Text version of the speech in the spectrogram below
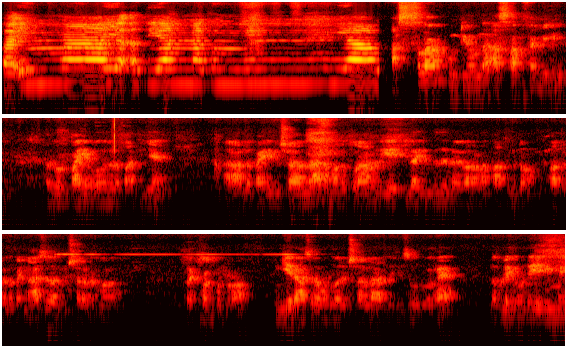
فإما يأتينكم مني அஸ்லாம் கூட்டி வந்த அஸ்ஸாம் ஃபேமிலி அது ஒரு பையன் முதல்ல பார்த்தீங்க. அந்த பையனுக்கு இன்ஷா நம்ம அந்த குரானுடைய இதாக இருக்குது விவரம்லாம் பார்த்துக்கிட்டோம். பார்த்துட்டு அந்த பையன் ஆசிரா இன்ஷா நம்ம ரெக்கமெண்ட் பண்ணுறோம் இங்கேயே ஆசிரா ஓடுவார் இன்ஷா அடுத்த ஹிசு ஓடுவாங்க. அந்த பிள்ளைகளுடைய இம்மை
